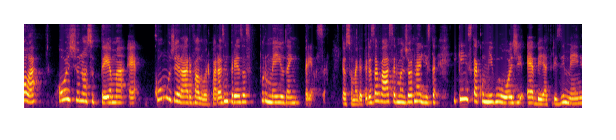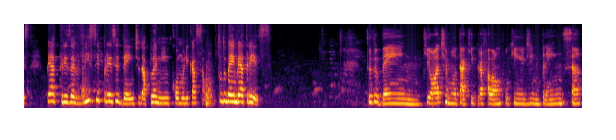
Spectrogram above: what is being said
Olá! Hoje o nosso tema é como gerar valor para as empresas por meio da imprensa. Eu sou Maria Teresa Wasserman, jornalista, e quem está comigo hoje é Beatriz Imenes. Beatriz é vice-presidente da Planin Comunicação. Tudo bem, Beatriz? Tudo bem, que ótimo estar aqui para falar um pouquinho de imprensa.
